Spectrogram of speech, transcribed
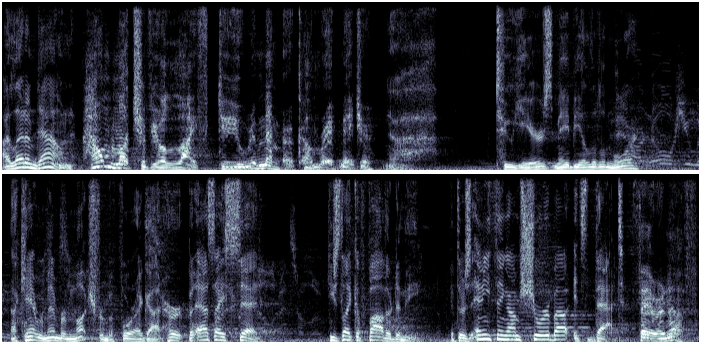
I let him down. How much of your life do you remember, Comrade Major? Ah, two years, maybe a little more. I can't remember much from before I got hurt, but as I said, he's like a father to me. If there's anything I'm sure about, it's that. Fair enough.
